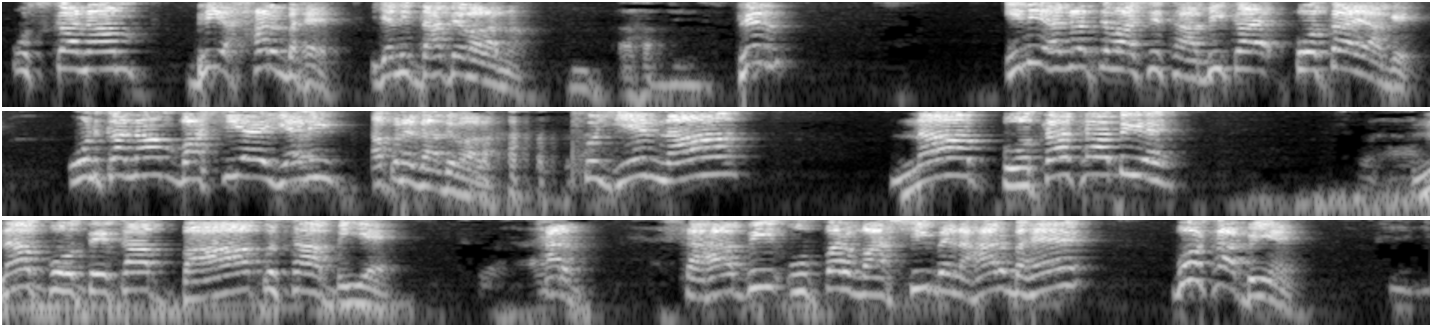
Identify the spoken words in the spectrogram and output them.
اس کا نام بھی حرب ہے یعنی دادے والا نام۔ پھر انہی حضرت واشی صحابی کا پوتا ہے آگے۔ ان کا نام واشی ہے یعنی اپنے دادے والا۔ تو یہ نہ نہ پوتا صحابی ہے۔ نہ پوتے کا باپ صحابی ہے۔ حرب صحابی اوپر واشی بن حرب ہیں، وہ صحابی ہیں۔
